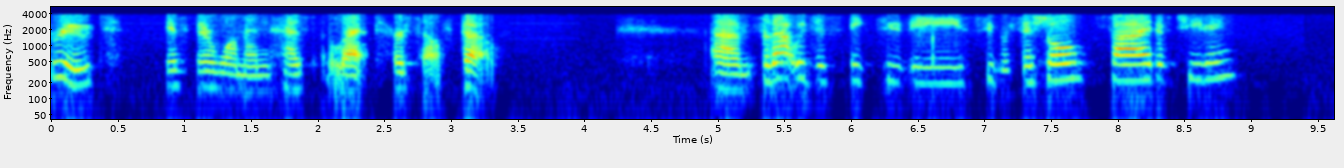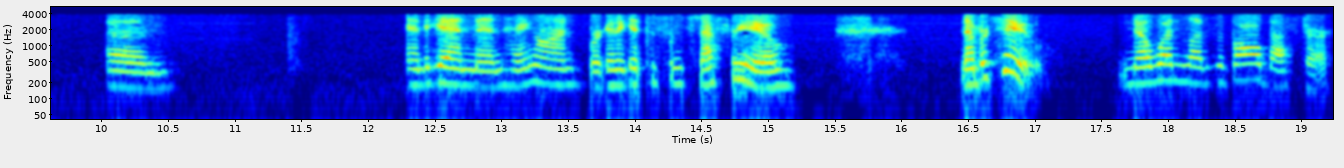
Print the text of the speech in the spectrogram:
fruit if their woman has let herself go. Um, so that would just speak to the superficial side of cheating. Um, and again, men, hang on. We're going to get to some stuff for you. Number two, no one loves a ball buster.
